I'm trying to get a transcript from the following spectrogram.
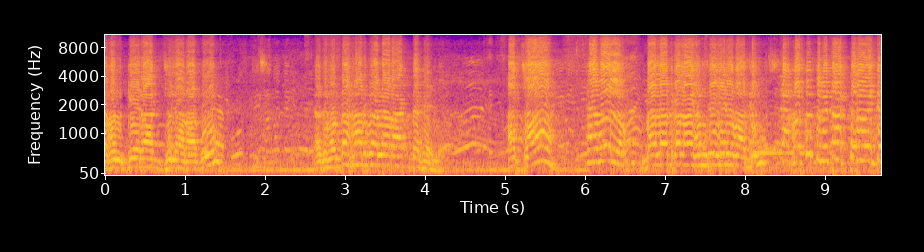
এখন কে রাখছিল রাখো এখন তো হার বেলা রাগ দেখাইলে। আচ্ছা হ্যাঁ বলো। বেলার বেলা এখন দেখে রে বাদু এখন তো তুমি ডাক্তার হইতে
